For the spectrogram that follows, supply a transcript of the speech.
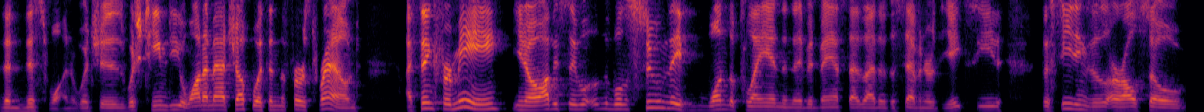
than this one, which is which team do you want to match up with in the first round? I think for me, you know, obviously we'll, we'll assume they've won the play in and they've advanced as either the seven or the eight seed. The seedings are also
